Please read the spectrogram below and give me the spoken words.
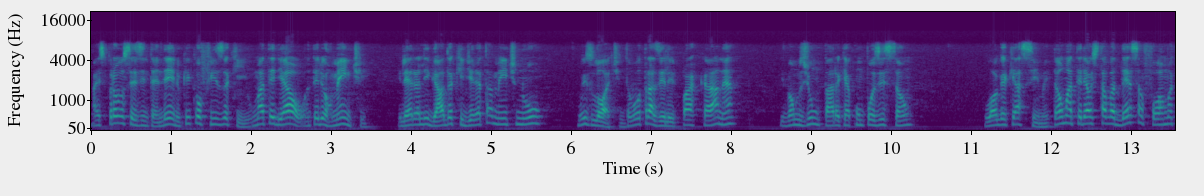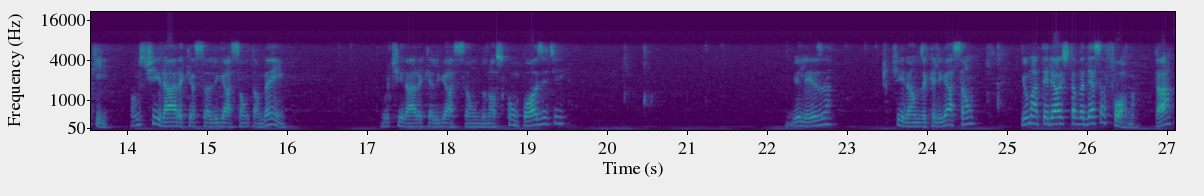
mas para vocês entenderem, o que, que eu fiz aqui? O material, anteriormente, ele era ligado aqui diretamente no, no slot. Então, vou trazer ele para cá, né? E vamos juntar aqui a composição logo aqui acima. Então, o material estava dessa forma aqui. Vamos tirar aqui essa ligação também. Vou tirar aqui a ligação do nosso composite. Beleza tiramos aqui a ligação e o material estava dessa forma, tá?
